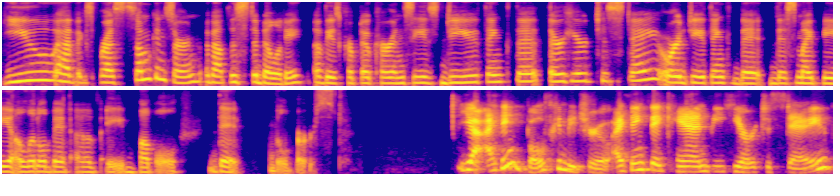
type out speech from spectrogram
you have expressed some concern about the stability of these cryptocurrencies. Do you think that they're here to stay, or do you think that this might be a little bit of a bubble that will burst? Yeah, I think both can be true. I think they can be here to stay.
